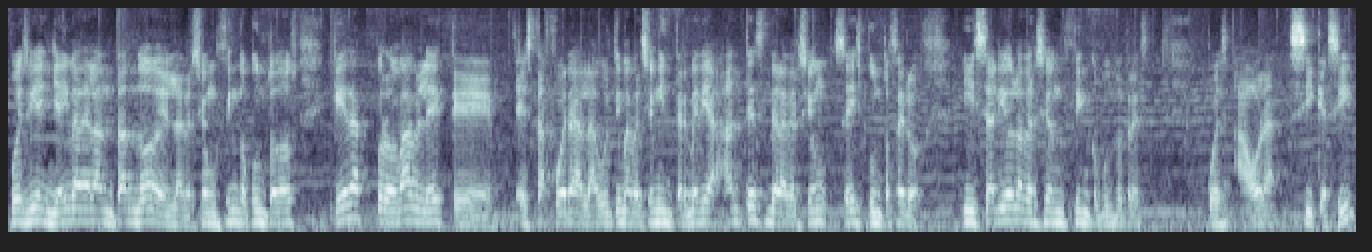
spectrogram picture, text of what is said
Pues bien, ya iba adelantando en la versión 5.2 que era probable que esta fuera la última versión intermedia antes de la versión 6.0 y salió la versión 5.3 pues ahora sí que sí.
